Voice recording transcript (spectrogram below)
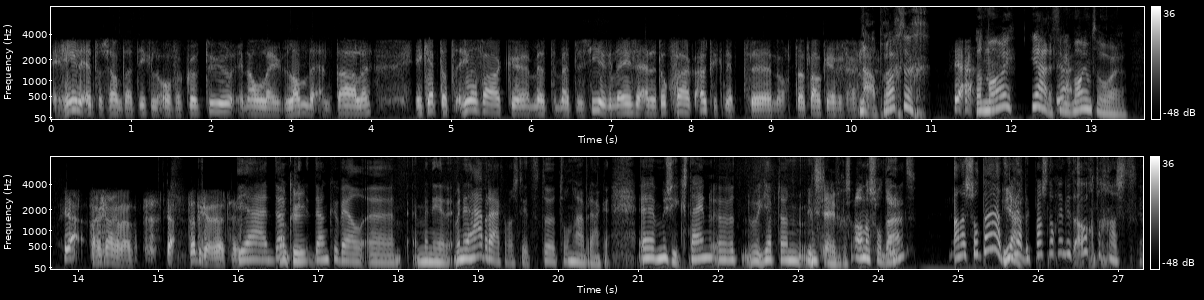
hele interessante artikelen over cultuur in allerlei landen en talen. Ik heb dat heel vaak uh, met, met plezier gelezen en het ook vaak uitgeknipt uh, nog. Dat wou ik even graag Nou, prachtig. Ja. Wat mooi. Ja, dat vind ik mooi om te horen. Ja, graag gedaan. Ja, dat ik eruit. Ja, dank, dank, u. Dank u wel, uh, meneer. Meneer Habraken was dit, Ton Habraken. Uh, muziek, Stijn, uh, je hebt dan... Iets stevigs. Anne Soldaat. Anne Soldaat, ja. ja ik pas nog in dit oog te gast. Ja,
